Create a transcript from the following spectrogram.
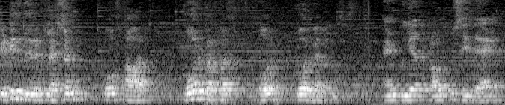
It is the reflection of our core purpose or core values. And we are proud to say that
